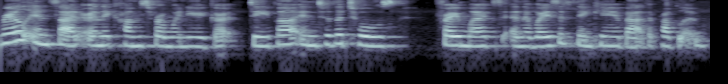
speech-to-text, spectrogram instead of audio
Real insight only comes from when you go deeper into the tools, frameworks, and the ways of thinking about the problem.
